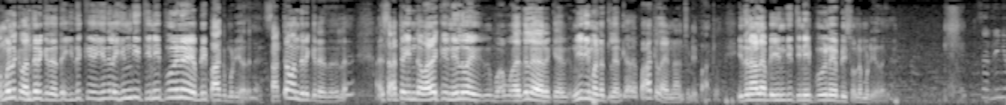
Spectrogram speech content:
அமலுக்கு வந்திருக்கிறது இதுக்கு இதுல ஹிந்தி திணிப்புன்னு எப்படி பார்க்க முடியாதுல்ல சட்டம் வந்திருக்கிறது இதுல அது சட்டம் இந்த வழக்கு நிலுவை இதுல இருக்கு நீதிமன்றத்தில் இருக்கு. அதை பார்க்கலாம். என்னன்னு சொல்லி பார்க்கலாம். இதனால அப்படி ஹிந்தி திணிப்புன்னு எப்படி சொல்ல முடியாதுல்ல நீங்க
